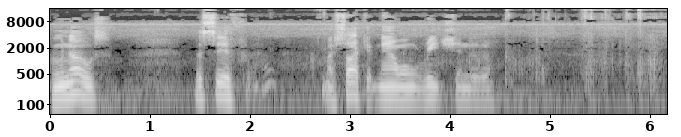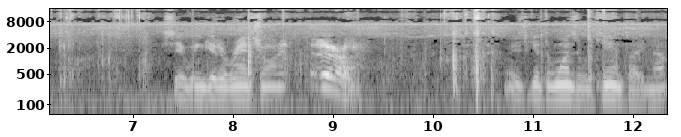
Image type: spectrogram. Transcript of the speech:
who knows? Let's see if my socket now won't reach into the, see if we can get a wrench on it. Ugh. Let's get the ones that we can tighten up.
